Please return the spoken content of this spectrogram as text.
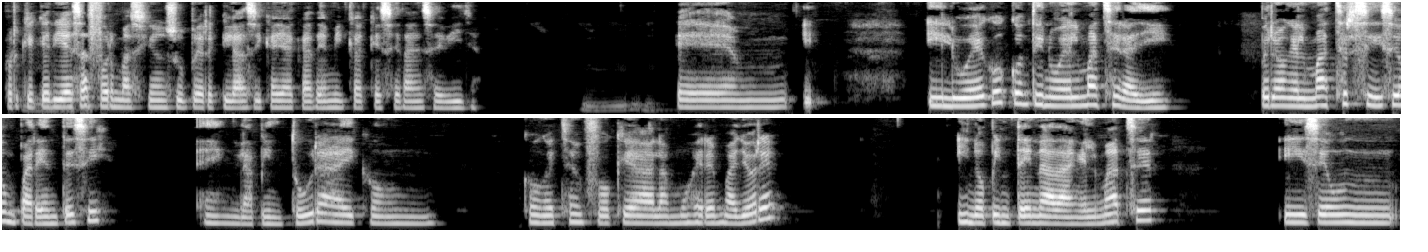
porque quería esa formación súper clásica y académica que se da en Sevilla. Mm. Em, y, luego continué el máster allí, pero en el máster sí hice un paréntesis en la pintura y con, este enfoque a las mujeres mayores y no pinté nada en el máster. Hice un,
